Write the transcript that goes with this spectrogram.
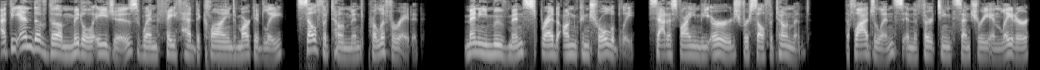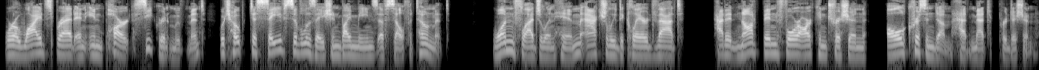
At the end of the Middle Ages, when faith had declined markedly, self atonement proliferated. Many movements spread uncontrollably, satisfying the urge for self atonement. The flagellants in the 13th century and later were a widespread and in part secret movement which hoped to save civilization by means of self atonement. One flagellant hymn actually declared that, had it not been for our contrition, all Christendom had met perdition.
